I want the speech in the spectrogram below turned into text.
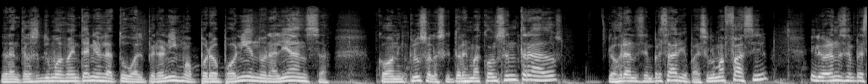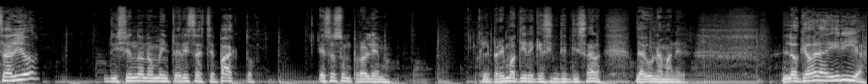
durante los últimos 20 años la tuvo el peronismo proponiendo una alianza con incluso los sectores más concentrados, los grandes empresarios, para decirlo más fácil, y los grandes empresarios diciendo no me interesa este pacto. Eso es un problema. El peronismo tiene que sintetizar de alguna manera. Lo que ahora diría,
